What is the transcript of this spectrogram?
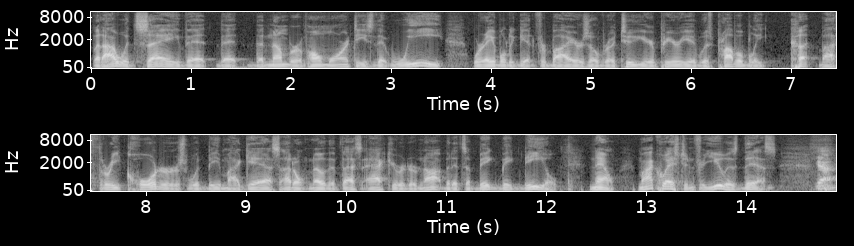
But I would say that that the number of home warranties that we were able to get for buyers over a two year period was probably cut by three quarters would be my guess. I don't know that that's accurate or not, but it's a big, big deal. Now, my question for you is this. Yeah.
